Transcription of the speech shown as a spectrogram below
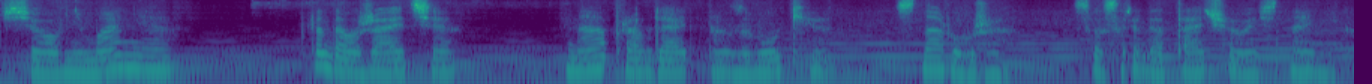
Все внимание продолжайте направлять на звуки снаружи, сосредотачиваясь на них.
